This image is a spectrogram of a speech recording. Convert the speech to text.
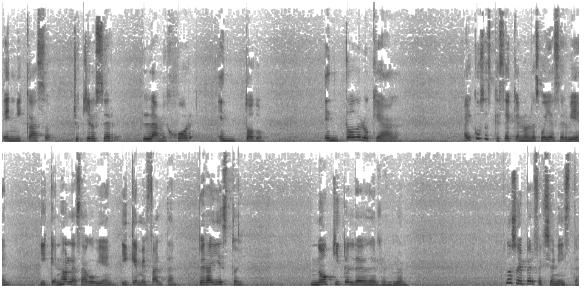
En mi caso, yo quiero ser la mejor en todo, en todo lo que haga. Hay cosas que sé que no las voy a hacer bien y que no las hago bien y que me faltan, pero ahí estoy. No quito el dedo del renglón. No soy perfeccionista,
